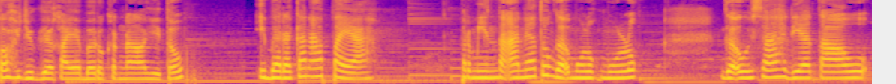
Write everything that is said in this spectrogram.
toh juga kayak baru kenal gitu. Ibaratkan apa ya? Permintaannya tuh nggak muluk-muluk nggak usah dia tahu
